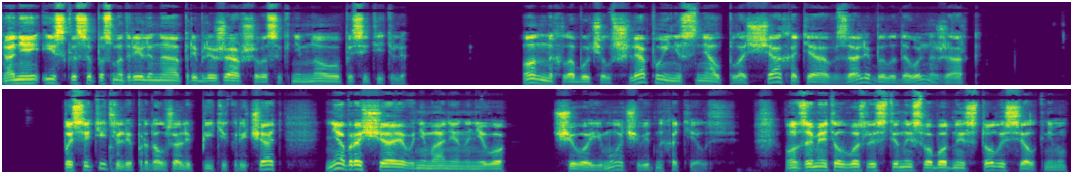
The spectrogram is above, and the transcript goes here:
Они искоса посмотрели на приближавшегося к ним нового посетителя. Он нахлобучил шляпу и не снял плаща, хотя в зале было довольно жарко. Посетители продолжали пить и кричать, не обращая внимания на него, чего ему, очевидно, хотелось. Он заметил возле стены свободный стол и сел к нему.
